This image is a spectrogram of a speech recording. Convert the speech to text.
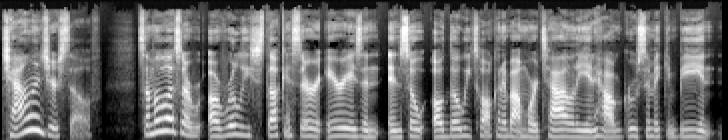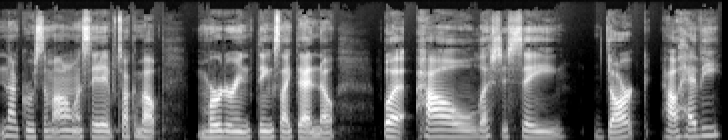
challenge yourself. Some of us are, are really stuck in certain areas, and, and so although we talking about mortality and how gruesome it can be, and not gruesome, I don't want to say that we're talking about murder and things like that, no, but how let's just say dark, how heavy,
